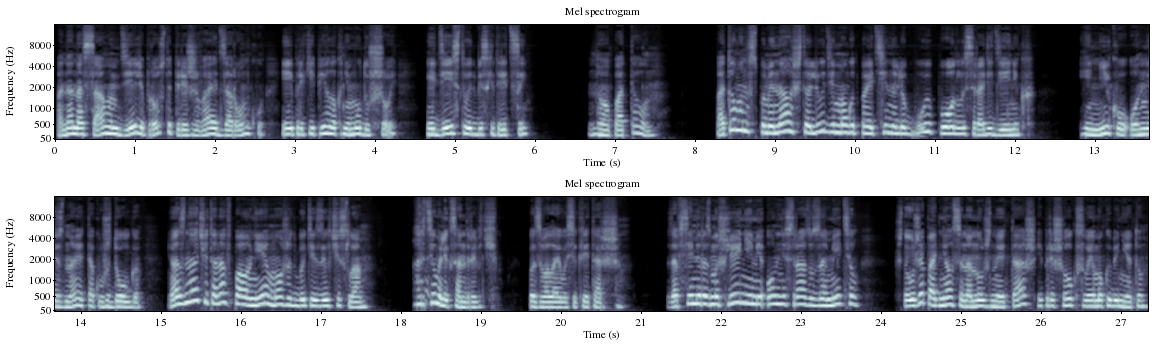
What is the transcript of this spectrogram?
Она на самом деле просто переживает за Ромку и прикипела к нему душой и действует без хитрецы. Но потом... Потом он вспоминал, что люди могут пойти на любую подлость ради денег, и Нику он не знает так уж долго. А значит, она вполне может быть из их числа. «Артём Александрович», — позвала его секретарша. За всеми размышлениями он не сразу заметил, что уже поднялся на нужный этаж и пришел к своему кабинету.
